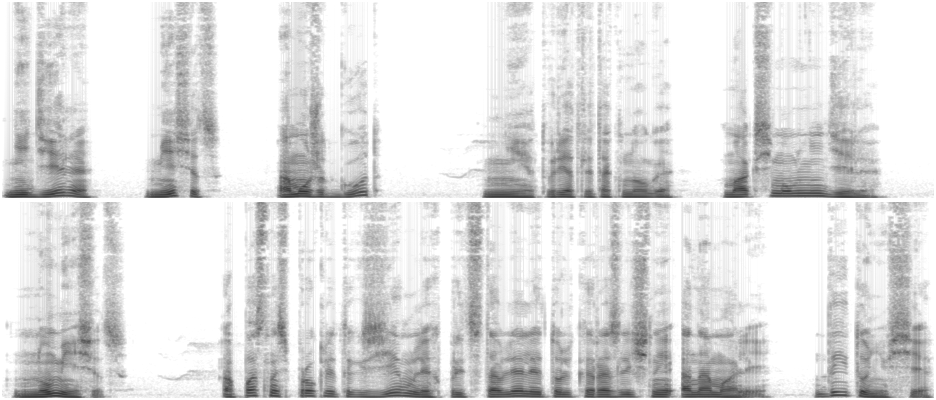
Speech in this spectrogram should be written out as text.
Неделя? Месяц? А может, год? Нет, вряд ли так много. Максимум неделя. Ну, месяц. Опасность в проклятых землях представляли только различные аномалии. Да и то не все.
